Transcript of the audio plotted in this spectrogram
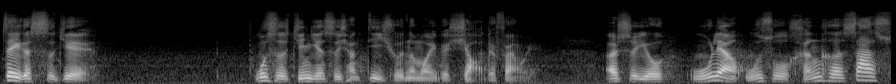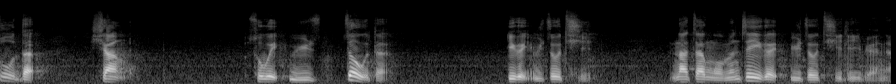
这个世界不是仅仅是像地球那么一个小的范围。而是由无量无数恒河沙数的，像所谓宇宙的一个宇宙体，那在我们这个宇宙体里边呢，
